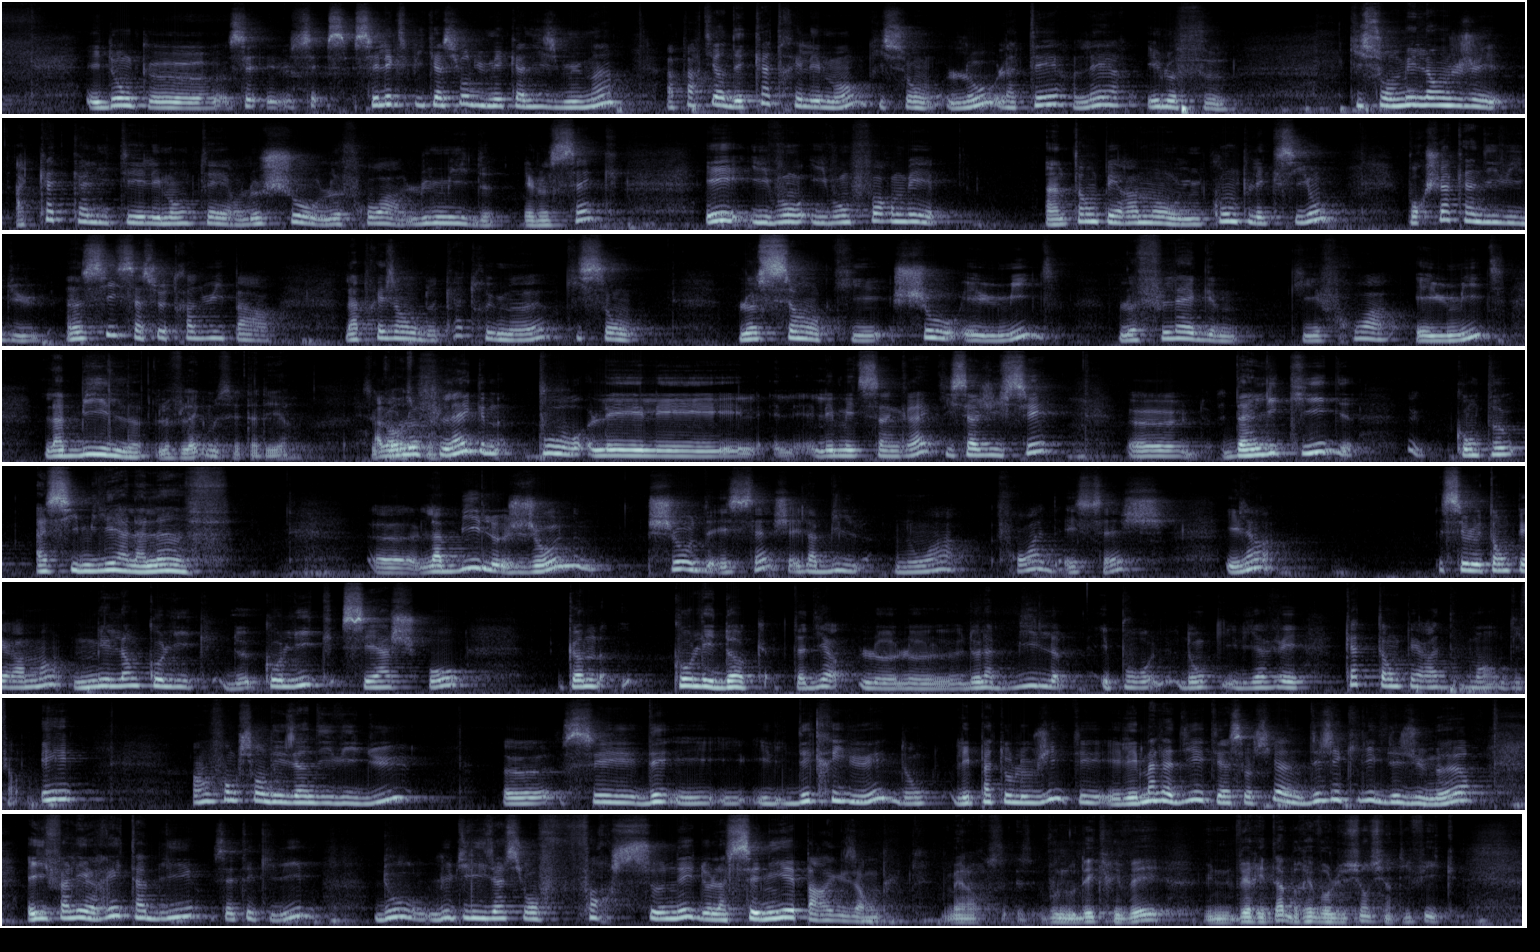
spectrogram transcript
Et donc, euh, c'est l'explication du mécanisme humain à partir des quatre éléments qui sont l'eau, la terre, l'air et le feu qui sont mélangés à quatre qualités élémentaires, le chaud, le froid, l'humide et le sec, et ils vont, ils vont former un tempérament ou une complexion pour chaque individu. Ainsi, ça se traduit par la présence de quatre humeurs qui sont le sang qui est chaud et humide, le flegme qui est froid et humide, la bile. Le flegme, c'est-à-dire alors le flegme, pour les, les, médecins grecs, il s'agissait euh, d'un liquide qu'on peut assimiler à la lymphe. Euh, la bile jaune, chaude et sèche, et la bile noire, froide et sèche. Et là, c'est le tempérament mélancolique, de colique, CHO, comme cholédoque, c'est-à-dire de la bile. Et pour, donc il y avait quatre tempéraments différents. Et en fonction des individus, euh, il, décrivait donc les pathologies et les maladies étaient associées à un déséquilibre des humeurs et il fallait rétablir cet équilibre, d'où l'utilisation forcenée de la saignée par exemple. Mais alors, vous nous décrivez une véritable révolution scientifique.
